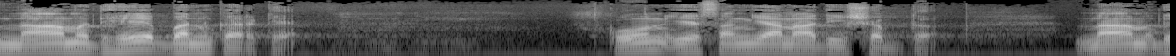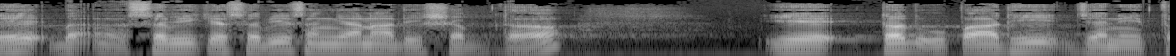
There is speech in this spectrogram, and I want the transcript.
नामधेय बन करके कौन? ये संज्ञानादि शब्द। नामधेय सभी के सभी संज्ञानादि शब्द। ये तद उपाधि जनित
